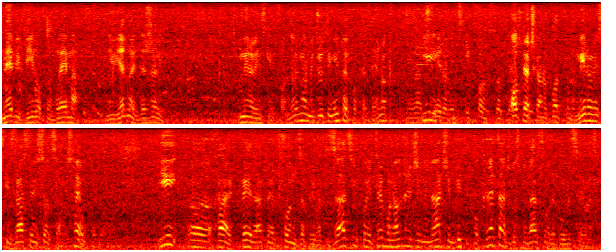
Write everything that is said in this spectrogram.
ne bi bilo problema ni u jednoj državi u mirovinskim fondovima, međutim i to je pokradeno. Znači, I mirovinski fond opljačkano potpuno, mirovinski, zdravstveni, socijalni, sve je ukradeno. I uh, HFP, dakle fond za privatizaciju koji treba na određeni način biti pokretač gospodarstva u Republici Hrvatskoj.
